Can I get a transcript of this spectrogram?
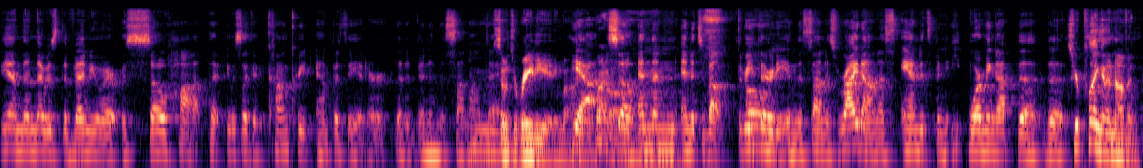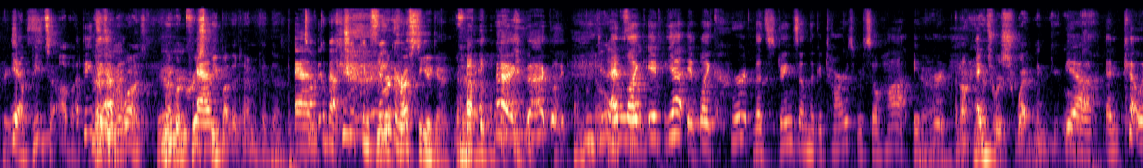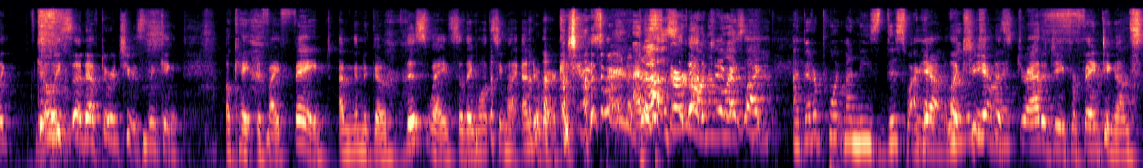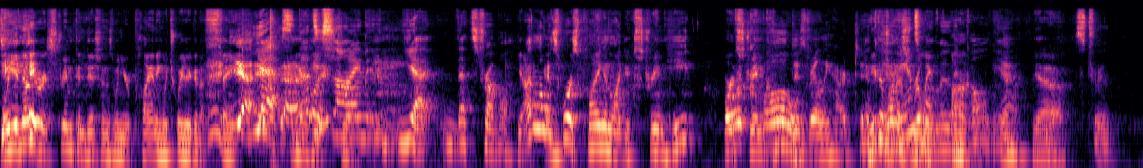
and then there was the venue where it was so hot that it was like a concrete amphitheater that had been in the sun all mm. day. So it's radiating behind. yeah. Right. So oh. and then and it's about three thirty, oh. and the sun is right on us, and it's been he- warming up the the So you're playing in an oven. basically. Yes. A pizza oven. A pizza That's oven. what it was. We were crispy And- by the time we got there. and Talk about chicken You fingers. were crusty again. Yeah. Yeah, exactly. We did And like fun. it, yeah, it like hurt. The strings on the guitars were so hot, it Yeah. hurt. And our hands were sweating. And, Yeah, and Kelly Kelly said afterwards she was thinking, okay, if I faint, I'm gonna go this way so they won't see my underwear because she was wearing a And a dress. skirt and on. I'm she was like, like, I better point my knees this way. I gotta yeah, like really she had a strategy for fainting on stage. Well, you know there are extreme conditions when you're planning which way you're going to faint. yeah, Yes, exactly. that's a sign. Yeah, that's trouble. Yeah, I don't know what's worse, playing in like extreme heat or, Or extreme cold, cold. is really hard too. Neither Your one is hands really won't move fun. in cold. Yeah, Yeah, Yeah, it's true.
